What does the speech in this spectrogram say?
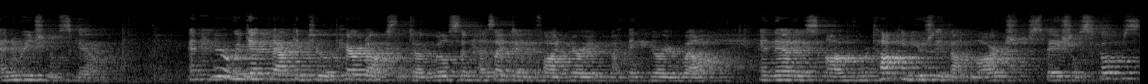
and regional scale. And here we get back into a paradox that Doug Wilson has identified very, I think, very well. And that is, um, we're talking usually about large spatial scopes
